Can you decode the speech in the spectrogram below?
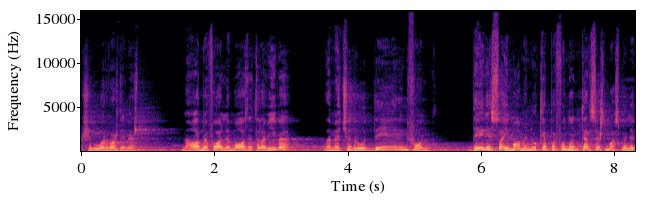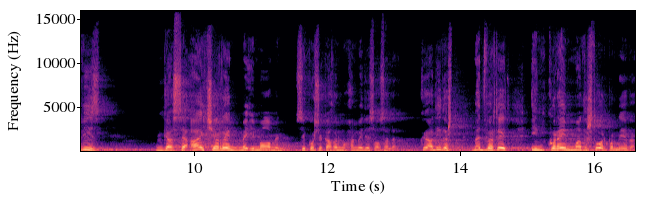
këshilluar vazhdimisht, me ardh me falë namazin e teravive dhe me qëndru deri në fund, derisa imami nuk e përfundon tërësisht mos me lëviz, ngase ai që rrin me imamin, sikur që ka thënë Muhamedi sallallahu alajhi wasallam. Ky hadith është me të vërtetë inkurajim madhështor për neve.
